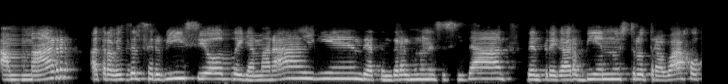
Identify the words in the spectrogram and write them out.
amar a través del servicio, de llamar a alguien, de atender alguna necesidad, de entregar bien nuestro trabajo.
